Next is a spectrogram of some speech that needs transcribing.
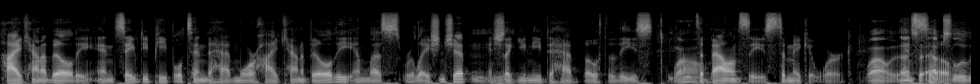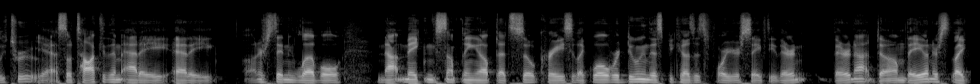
high accountability. And safety people tend to have more high accountability and less relationship. It's like you need to have both of these Mm-hmm. Wow. to balance these to make it work. wow, that's so- absolutely true. Yeah. So talk to them at a at a understanding level, not making something up that's so crazy. Like, well, we're doing this because it's for your safety. They're they're not dumb. They understand. Like,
